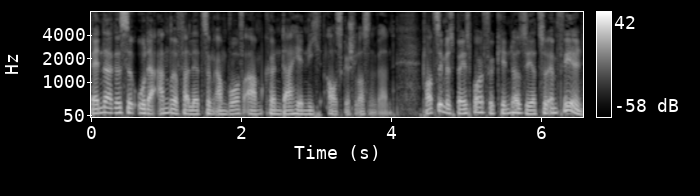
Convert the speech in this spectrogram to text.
Bänderrisse oder andere Verletzungen am Wurfarm können daher nicht ausgeschlossen werden. Trotzdem ist Baseball für Kinder sehr zu empfehlen.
